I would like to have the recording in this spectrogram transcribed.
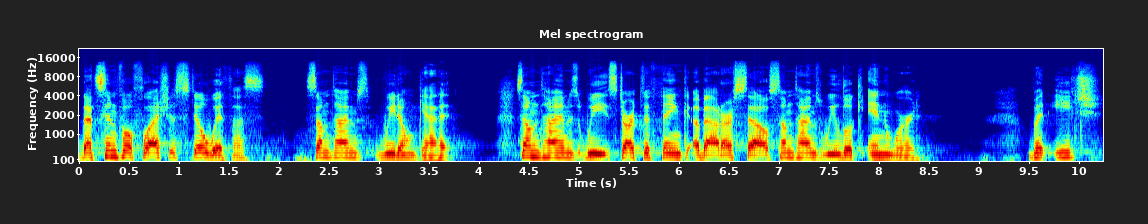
that sinful flesh is still with us. Sometimes we don't get it. Sometimes we start to think about ourselves. Sometimes we look inward. But each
